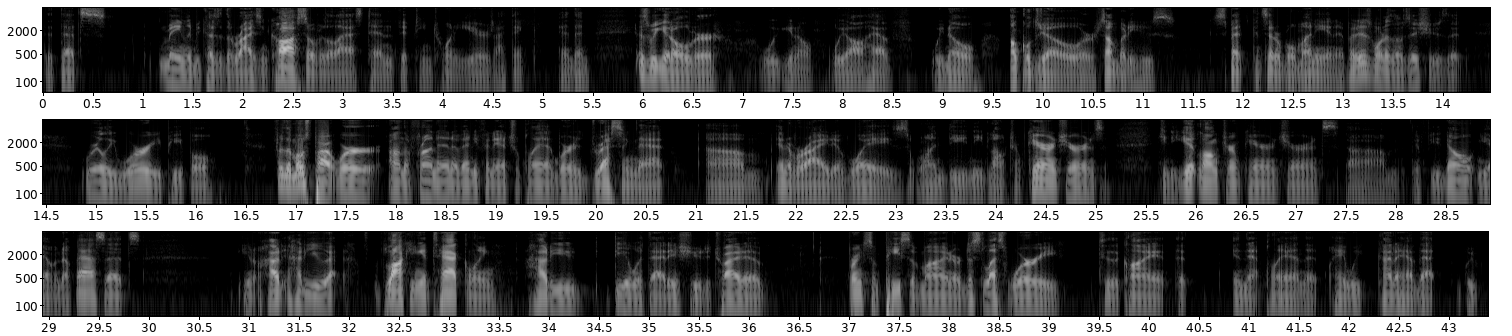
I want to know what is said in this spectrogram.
that that's mainly because of the rising costs over the last 10, 15, 20 years, I think. And then as we get older, we, you know, we all have, we know Uncle Joe or somebody who's spent considerable money in it. But it is one of those issues that really worry people. For the most part, we're on the front end of any financial plan. We're addressing that um, in a variety of ways. One, do you need long term care insurance? Can you get long term care insurance? Um, if you don't, you have enough assets. You know, how, how do you, blocking and tackling, how do you deal with that issue to try to bring some peace of mind or just less worry to the client that in that plan that hey we kind of have that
